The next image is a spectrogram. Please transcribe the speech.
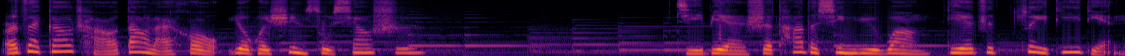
而在高潮到来后又会迅速消失。即便是他的性欲望跌至最低点，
